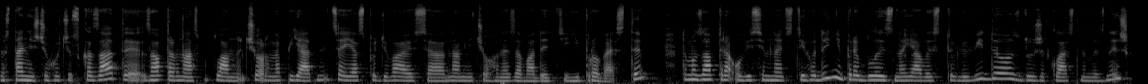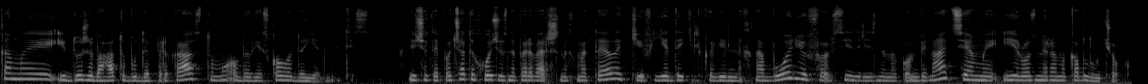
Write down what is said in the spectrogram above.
Останнє, що хочу сказати, завтра в нас по плану Чорна п'ятниця. Я сподіваюся, нам нічого не завадить її провести. Тому завтра о 18 годині приблизно я виставлю відео з дуже класними знижками і дуже багато буде прикрас, тому обов'язково доєднуйтесь. Дівчата, почати хочу з неперевершених метеликів. Є декілька вільних наборів, всі з різними комбінаціями і розмірами каблучок.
